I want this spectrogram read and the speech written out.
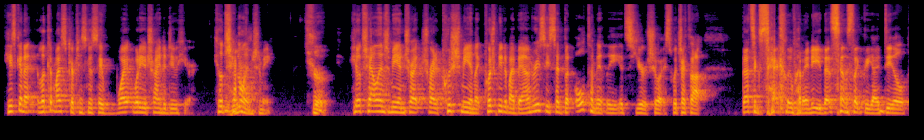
he's going to look at my script. He's going to say, "What what are you trying to do here?" He'll Mhm. challenge me Sure. He'll challenge me and try try to push me and like push me to my boundaries. He said, but ultimately it's your choice, which I thought that's exactly what I need. That sounds like the ideal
